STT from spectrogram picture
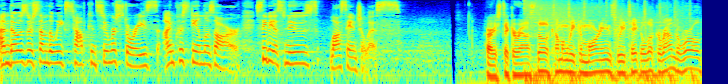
And those are some of the week's top consumer stories. I'm Kristine Lazar, CBS News, Los Angeles. All right, stick around. Still coming weekend mornings, we take a look around the world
